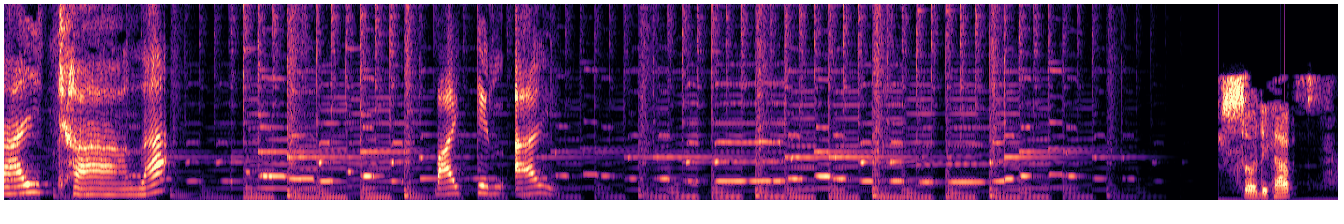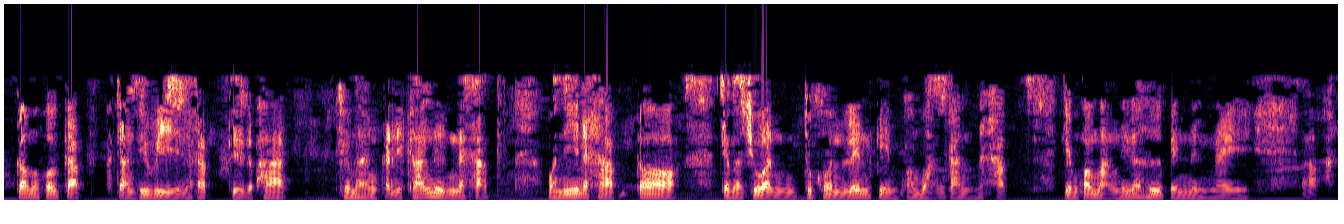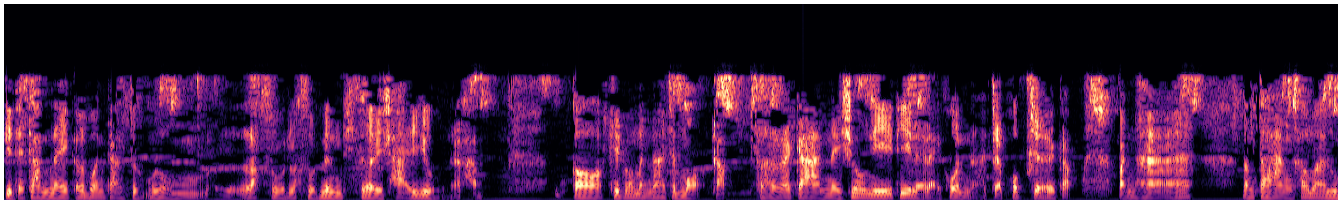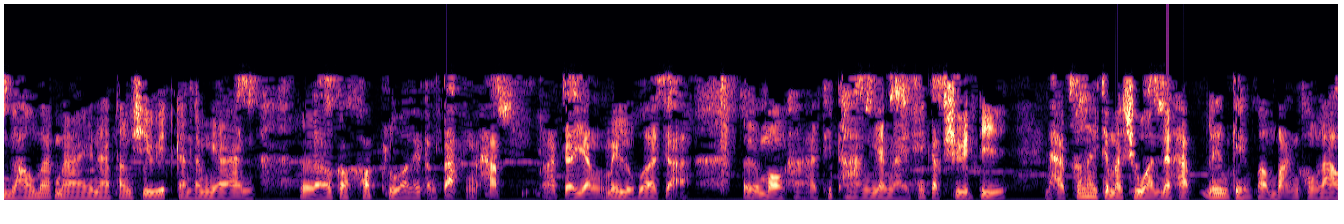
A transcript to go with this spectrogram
ไร้สาระไปกินไอ สวัสดีครับ ก็มาพบกับอาจารย์พิวีนะครับผลิตภาพเชื่อมั่งกันอีกครั้งหนึ่งนะครับ วันนี้นะครับก็จะมาชวนทุกคนเล่นเกมความหวังกันนะครับ เกมความหวังนี่ก็คือเป็นหนึ่งใน กิจกรรมในกระบวนการฝึกอบรมหลักสูตรหลักสูตรหนึ่งที่เคยใช้อยู่นะครับ ก็คิดว่ามันน่าจะเหมาะกับสถานการณ์ในช่วงนี้ที่หลาย ๆ คนอาจจะพบเจอกับปัญหาต่างๆ เข้ามาลุมเล้ามากมายนะครับ ทั้งชีวิตการทำงาน แล้วก็ครอบครัวอะไรต่างๆนะครับ อาจจะยังไม่รู้ว่าจะเออมองหาทิศทางยังไงให้กับชีวิตดีนะครับ ก็เลยจะมาชวนนะครับ เล่นเกมความหวังของเรา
